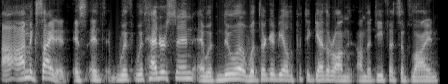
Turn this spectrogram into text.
I, am excited. It's, it's with with Henderson and with Nua, what they're going to be able to put together on on the defensive line.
